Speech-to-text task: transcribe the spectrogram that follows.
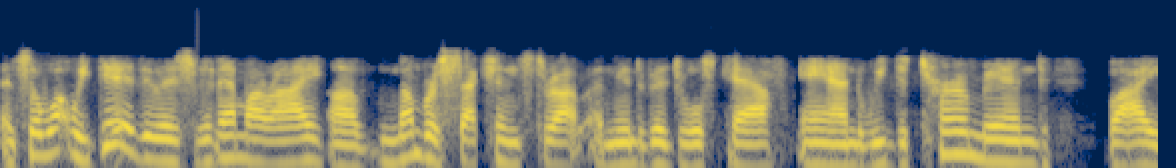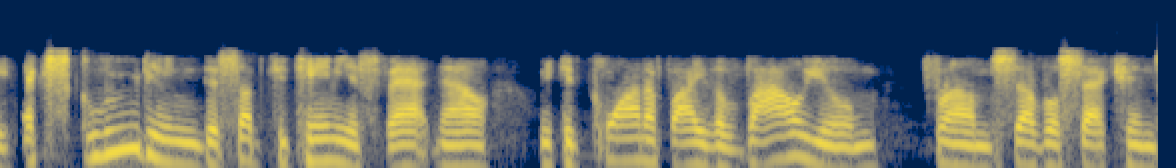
And so what we did was an MRI of number of sections throughout an individual's calf, and we determined by excluding the subcutaneous fat now, we could quantify the volume from several sections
